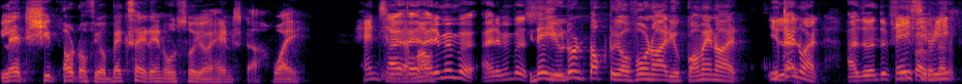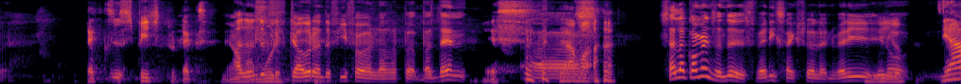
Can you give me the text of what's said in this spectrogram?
let shit out of your backside and also your hands da? why hands in I, the I, I mouth. remember I remember Hey, you don't talk to your phone or you comment or you can what அது வந்து Hey, FIFA text speech to text அது வந்து அவர் வந்து ஃபீஃபா விளாட்றப்ப பட் தென் எஸ் ஆமா. சில கமெண்ட்ஸ் வந்து is very sexual and very you know yeah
